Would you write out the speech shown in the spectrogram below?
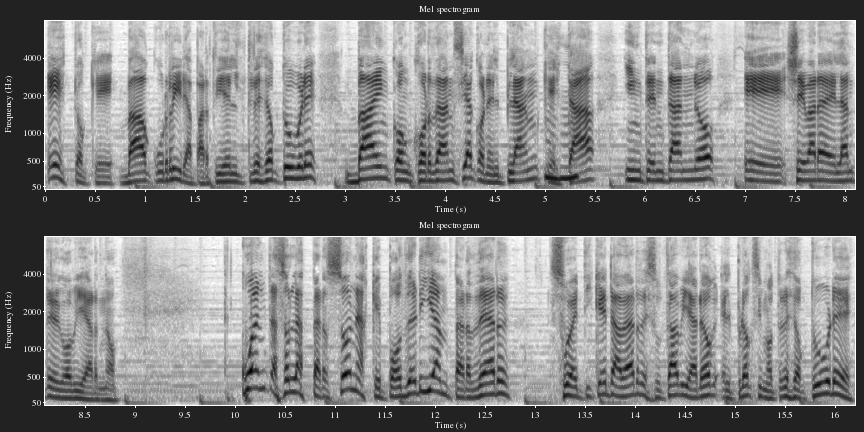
esto que va a ocurrir a partir del 3 de octubre va en concordancia con el plan que está intentando eh, llevar adelante el gobierno. ¿Cuántas son las personas que podrían perder su etiqueta verde, su Taviarog, el próximo 3 de octubre?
